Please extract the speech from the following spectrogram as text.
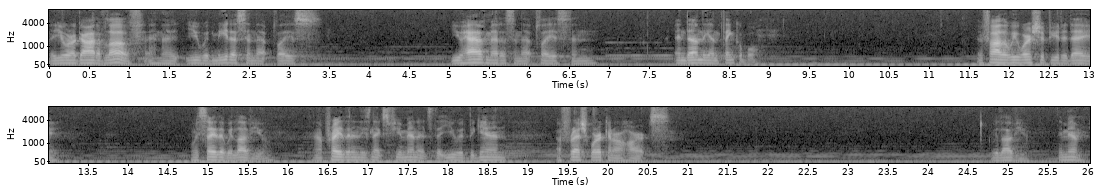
that you are a God of love and that you would meet us in that place. You have met us in that place and and done the unthinkable. And Father, we worship you today. We say that we love you. And I pray that in these next few minutes that you would begin a fresh work in our hearts. We love you. Amen.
